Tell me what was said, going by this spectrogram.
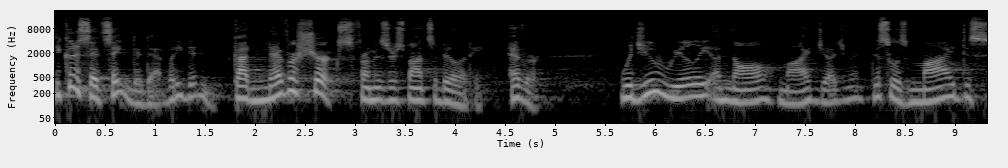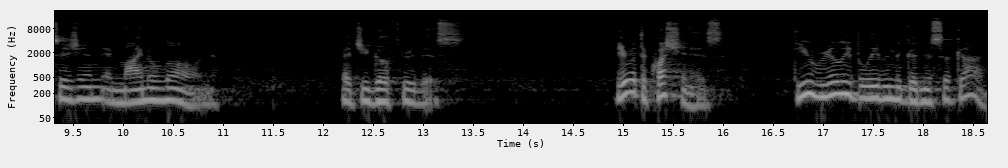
He could have said Satan did that, but he didn't. God never shirks from his responsibility, ever. Would you really annul my judgment? This was my decision and mine alone that you go through this. Here, what the question is Do you really believe in the goodness of God?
